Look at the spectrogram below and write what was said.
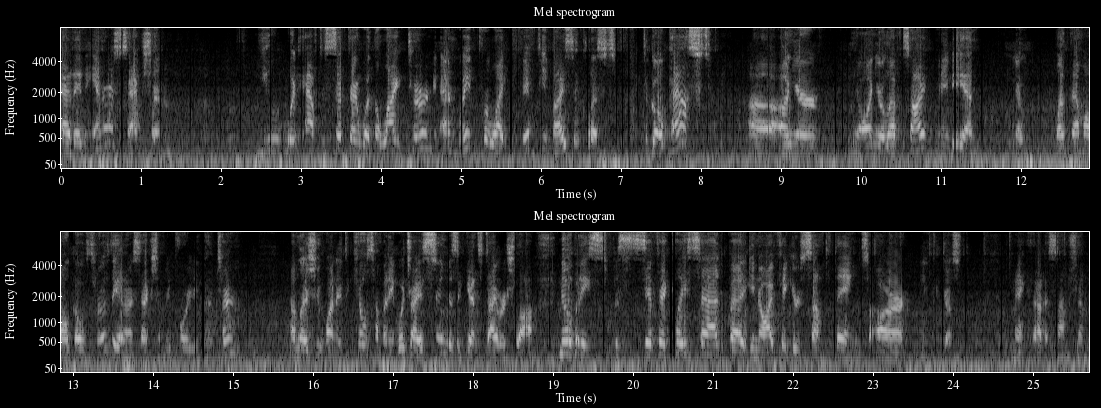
at an intersection, you would have to sit there with the light turned and wait for like 50 bicyclists to go past uh, on your, you know, on your left side maybe, and you know, let them all go through the intersection before you could turn, unless you wanted to kill somebody, which I assume is against Irish law. Nobody specifically said, but you know, I figure some things are. You could just make that assumption.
